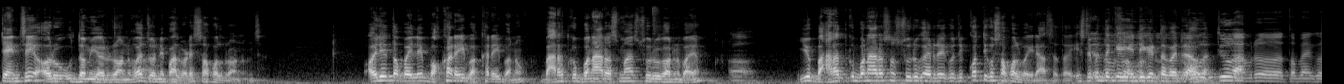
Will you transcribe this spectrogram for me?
ten चाहिँ अरू उद्यमीहरू रहनुभयो जो नेपालबाटै सफल रहनुहुन्छ। अहिले तपाईँले भर्खरै भर्खरै भनौँ भारतको बनारसमा सुरु गर्नुभयो। यो भारतको बनारसमा सुरु गरिरहेको चाहिँ कतिको सफल भइरहेछ त? यसले पनि त केही इन्डिकेट त गरिरहेको त्यो हाम्रो तपाईँको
